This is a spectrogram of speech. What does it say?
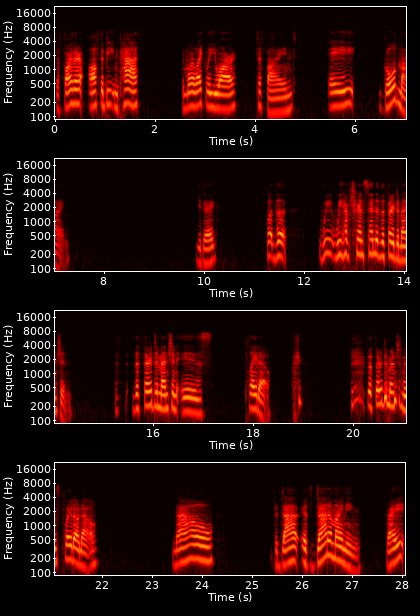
The farther off the beaten path, the more likely you are to find a gold mine. You dig? But the we we have transcended the third dimension. The, the third dimension is Plato. the third dimension is Plato now. Now the data it's data mining, right?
